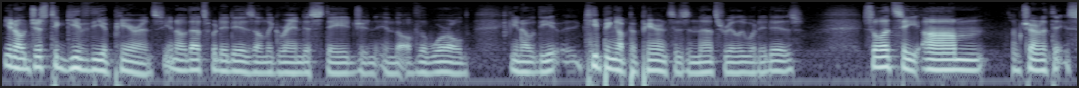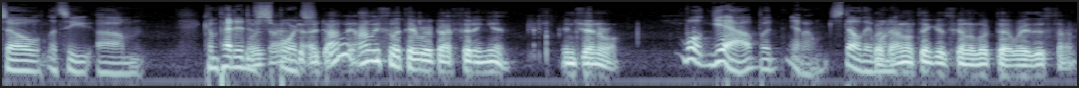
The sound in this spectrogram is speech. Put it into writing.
you know, just to give the appearance, you know, that's what it is on the grandest stage in, in the, of the world. You know, the keeping up appearances, and that's really what it is. So let's see. Um, I'm trying to think. So let's see. Um, competitive sports. I, I, I, always thought they were about fitting in, in general. Well, yeah, but you know, still they want. I don't think it's going to look that way this time.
